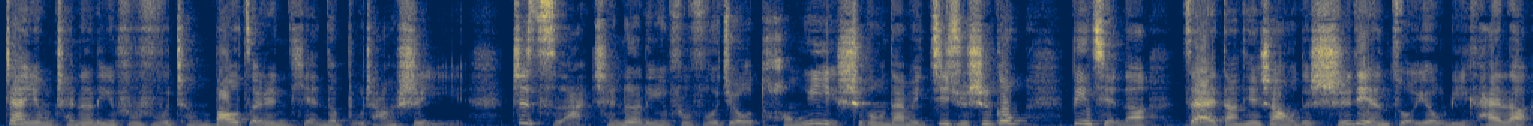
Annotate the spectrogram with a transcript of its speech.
占用陈乐林夫妇承包责任田的补偿事宜。至此啊，陈乐林夫妇就同意施工单位继续施工，并且呢，在当天上午的十点左右离开了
